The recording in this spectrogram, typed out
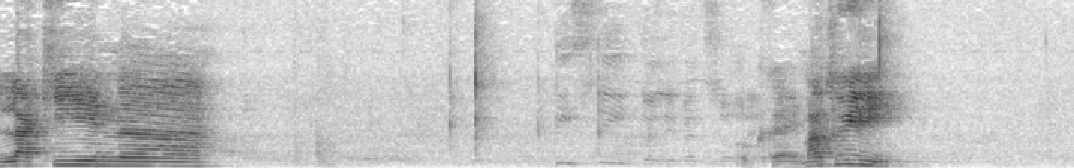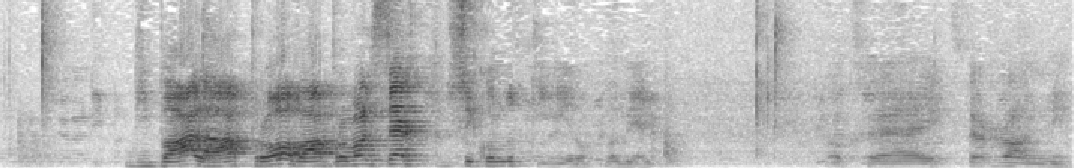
la Kin. Ok, Matuidi. Di bala, prova, prova il secondo tiro, va bene. Ok, Ronny.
